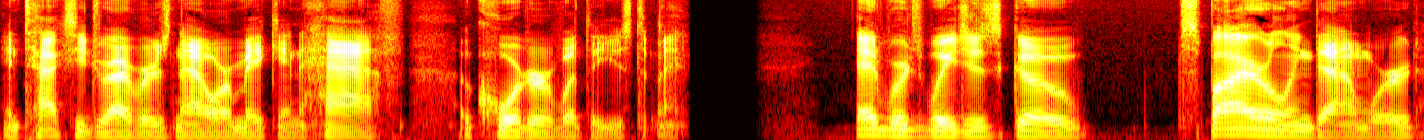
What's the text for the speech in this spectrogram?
and taxi drivers now are making half, a quarter of what they used to make. Edward's wages go spiraling downward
